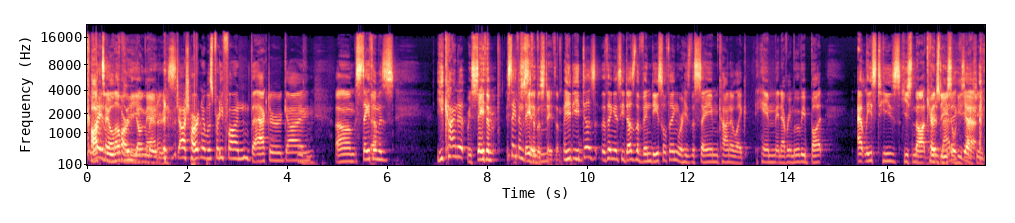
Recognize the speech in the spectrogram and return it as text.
cocktail party young manners. ladies. Josh Hartnett was pretty fun, the actor guy. Mm-hmm. Um, Statham Yeah. is he kind of I mean, Statham. Statham, Statham is Statham. He he does the thing is he does the Vin Diesel thing where he's the same kind of like him in every movie, but at least he's He's not Vin Diesel. He's Yeah. actually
